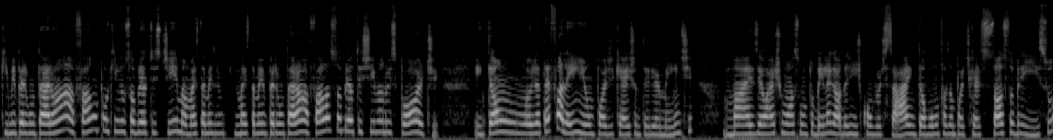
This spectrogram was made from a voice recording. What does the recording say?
que me perguntaram: "Ah, fala um pouquinho sobre autoestima", mas também mas também me perguntaram: "Ah, fala sobre autoestima no esporte". Então, eu já até falei em um podcast anteriormente, mas eu acho um assunto bem legal da gente conversar, então vamos fazer um podcast só sobre isso.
